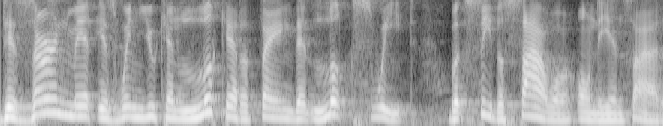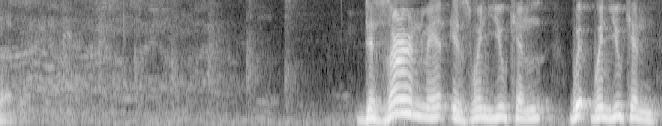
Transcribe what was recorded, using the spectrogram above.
Discernment is when you can look at a thing that looks sweet, but see the sour on the inside of it. Discernment is when you can when you can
